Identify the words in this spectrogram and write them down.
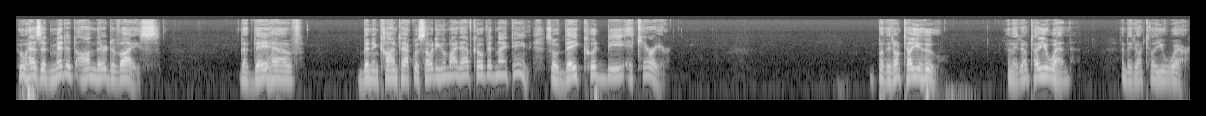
who has admitted on their device that they have been in contact with somebody who might have COVID 19. So they could be a carrier. But they don't tell you who, and they don't tell you when, and they don't tell you where.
